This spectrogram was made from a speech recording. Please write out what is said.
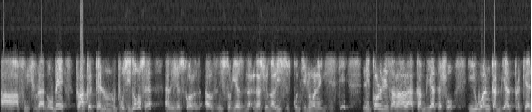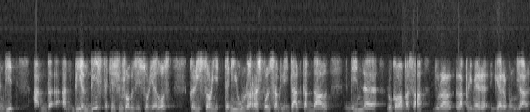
ha, funcionat molt bé. Clar que tenen opositors, eh? Aquesta escola, els historiadors na- nacionalistes continuen a existir. L'école des Annales ha canviat això i ho han canviat perquè han dit, havien vist aquests joves historiadors que la història tenia una responsabilitat capdalt dins eh, el que va passar durant la Primera Guerra Mundial.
